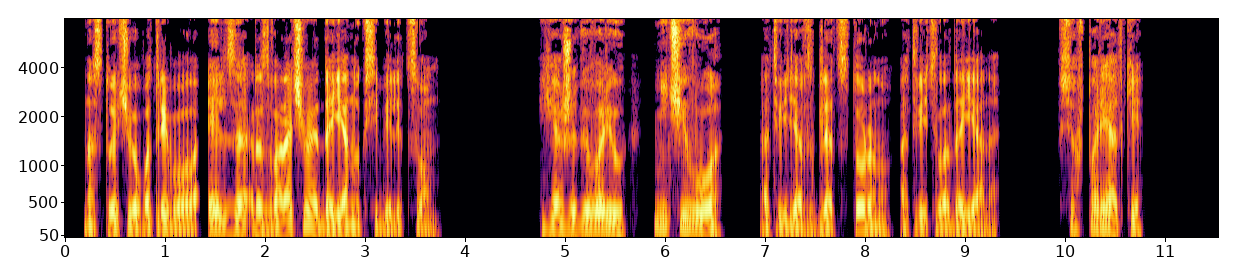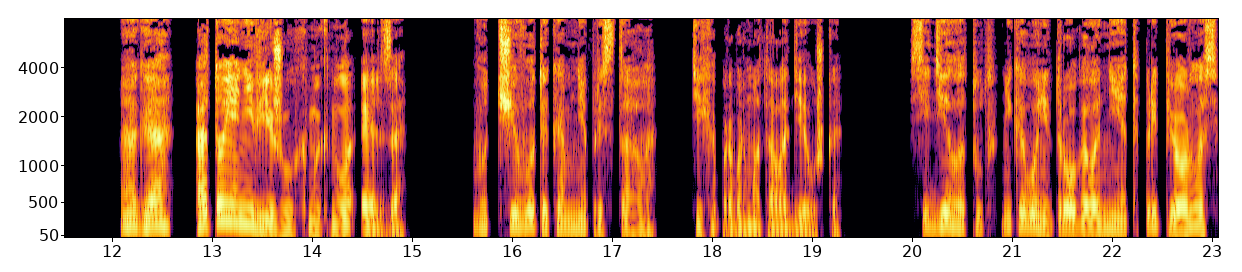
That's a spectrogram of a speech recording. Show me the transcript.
— настойчиво потребовала Эльза, разворачивая Даяну к себе лицом. «Я же говорю, ничего», — отведя взгляд в сторону, ответила Даяна. «Все в порядке». «Ага, а то я не вижу», — хмыкнула Эльза. «Вот чего ты ко мне пристала?» — тихо пробормотала девушка. «Сидела тут, никого не трогала, нет, приперлась».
